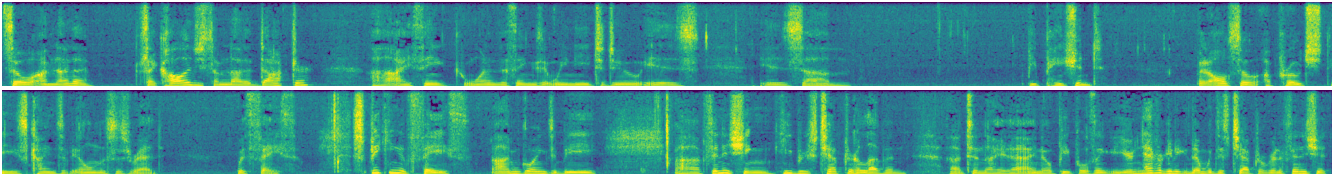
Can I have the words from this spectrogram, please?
So I'm not a psychologist. I'm not a doctor. Uh, I think one of the things that we need to do is is um, be patient, but also approach these kinds of illnesses, Red, with faith. Speaking of faith, I'm going to be uh, finishing Hebrews chapter 11 uh, tonight. I know people think you're never going to get done with this chapter. We're going to finish it.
